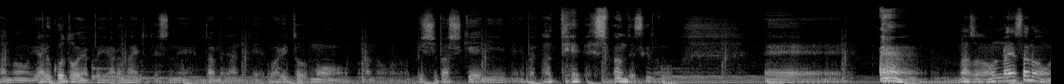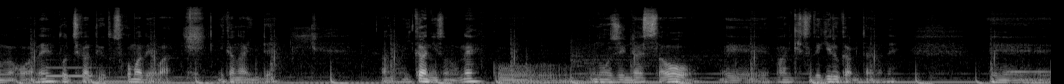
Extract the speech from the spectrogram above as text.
あのやることをやっぱりやらないとですねダメなんで割ともうあのビシバシ系にやっぱなって しまうんですけども、えーまあそのオンラインサロンの方はねどっちかっていうとそこまではいかないんであのいかにそのねこう右脳人らしさを、えー、満喫できるかみたいなね、え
